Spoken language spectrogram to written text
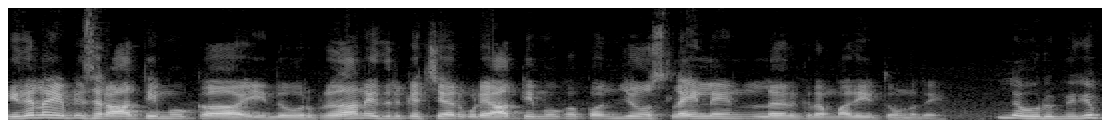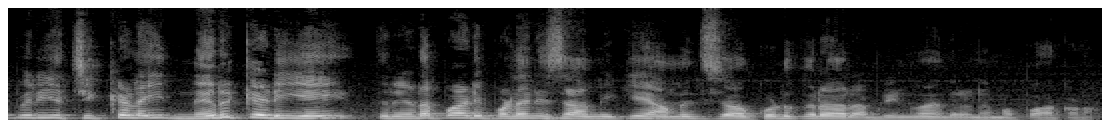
இதெல்லாம் எப்படி சார் அதிமுக இந்த ஒரு பிரதான எதிர்க்கட்சியா இருக்கக்கூடிய அதிமுக கொஞ்சம் ஸ்லைட் லைன்ல இருக்கிற மாதிரி தோணுது? இல்லை ஒரு மிகப்பெரிய சிக்கலை நெருக்கடியை திரு. எடப்பாடி பழனிசாமிக்கு அமித்ஷா கொடுக்குறார் அப்படின்னு தான் இதில் நம்ம பார்க்கணும்.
